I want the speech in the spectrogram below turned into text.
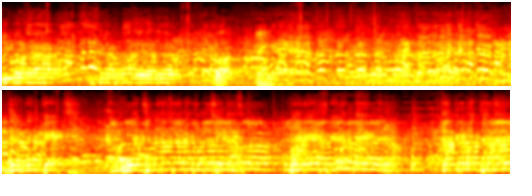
दीपक कराड तिसरा पुन्हा गैरानगर वा जर्दन केस वजनाच्या उंचीला भारी असलेला महेंद्र आक्रमक झाला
